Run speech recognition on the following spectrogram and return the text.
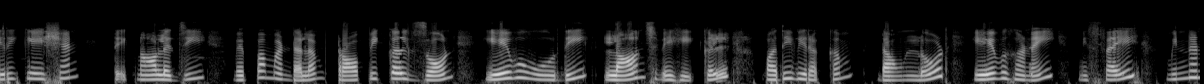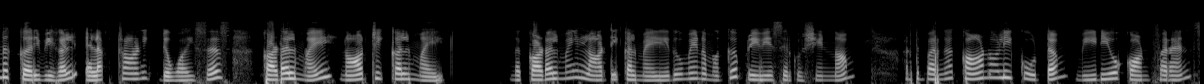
இரிகேஷன் டெக்னாலஜி வெப்பமண்டலம் டிராபிக்கல் ஜோன் ஏவு ஊர்தி லான்ச் வெஹிக்கிள் பதிவிறக்கம் டவுன்லோட் ஏவுகணை மிசைல் மின்னணு கருவிகள் எலக்ட்ரானிக் டிவைசஸ் கடல் மைல் நாட்டிக்கல் மைல் இந்த கடல் மைல் நாட்டிக்கல் மைல் எதுவுமே நமக்கு ப்ரீவியஸ் இயர் கொஷின் தான். அடுத்து பாருங்க காணொளி கூட்டம் வீடியோ கான்ஃபரன்ஸ்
